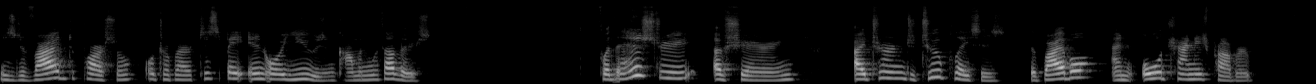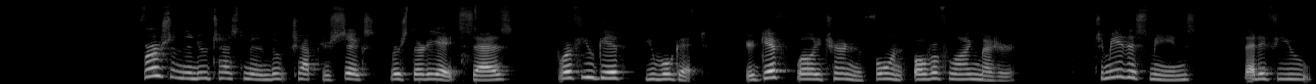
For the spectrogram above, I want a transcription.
means divide, to parcel, or to participate in or use in common with others. For the history of sharing, I turned to two places the Bible and an old Chinese proverb. First, in the New Testament, in Luke chapter 6, verse 38 says, For if you give, you will get. Your gift will return in full and overflowing measure. To me, this means that if you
